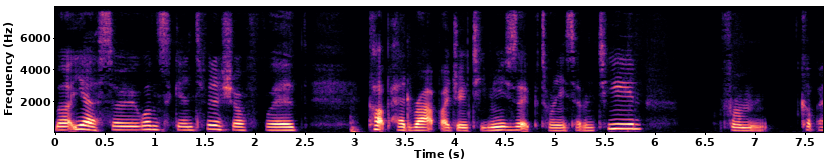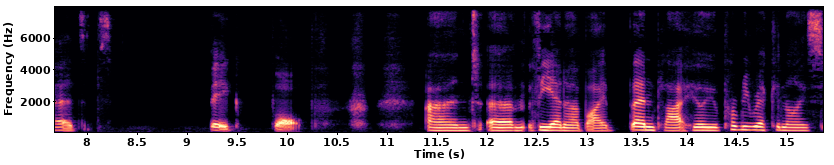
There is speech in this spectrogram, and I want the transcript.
But yeah, so once again to finish off with Cuphead Rap by JT Music 2017 from Cuphead. It's Big Bop. And um, Vienna by Ben Platt, who you probably recognise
